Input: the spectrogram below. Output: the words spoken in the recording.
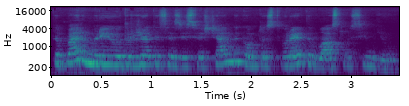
Тепер мрію одружитися зі священником та створити власну сім'ю.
